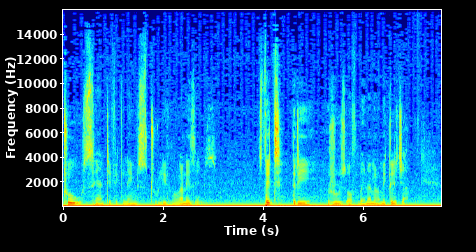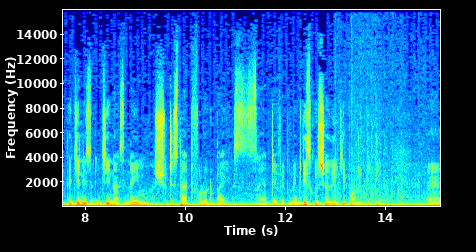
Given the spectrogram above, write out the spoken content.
two scientific names to living organisms. State three rules of binomial nomenclature. The genus, genus name should start followed by scientific name. These questions they keep on repeating. Eh?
